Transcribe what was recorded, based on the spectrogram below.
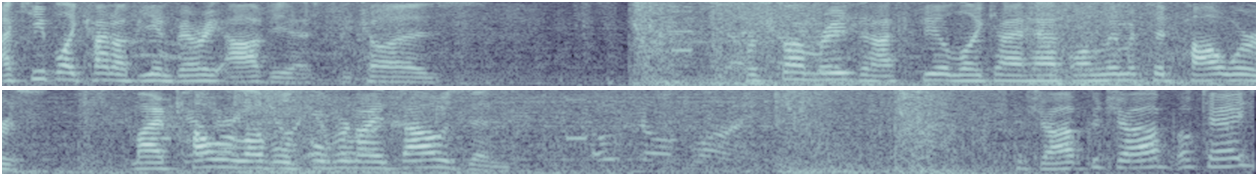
I keep like kind of being very obvious because for some reason I feel like I have unlimited powers. My power level is over 9,000. Good job, good job. Okay.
